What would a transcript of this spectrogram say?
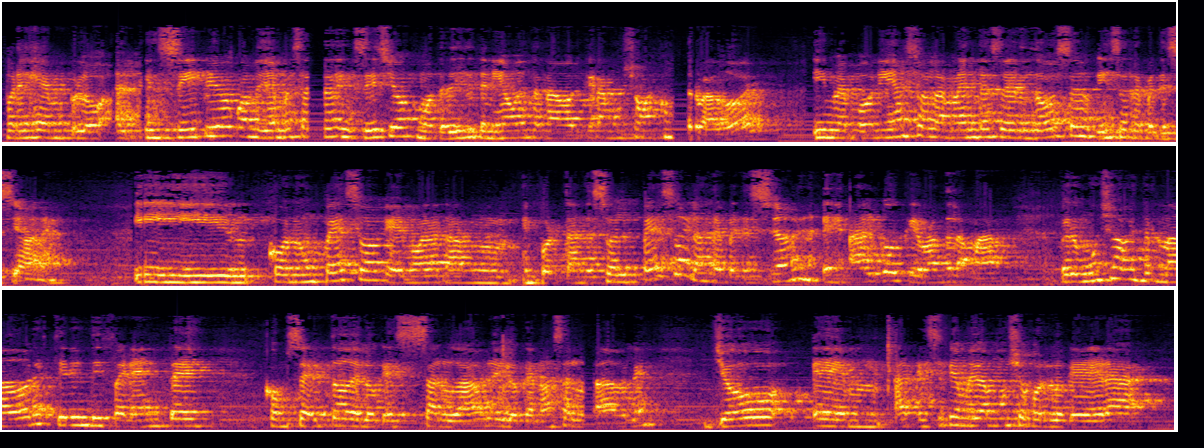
por ejemplo, al principio, cuando yo empecé a hacer ejercicio, como te dije, tenía un entrenador que era mucho más conservador y me ponía solamente a hacer 12 o 15 repeticiones y con un peso que no era tan importante. eso el peso y las repeticiones es algo que van de la mano, pero muchos entrenadores tienen diferentes conceptos de lo que es saludable y lo que no es saludable. Yo em, al principio me iba mucho por lo que era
